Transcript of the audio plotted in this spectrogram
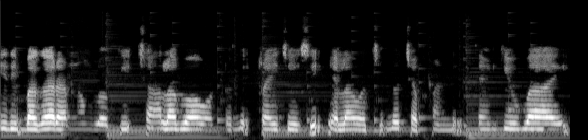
ఇది బగారా అన్నంలోకి చాలా బాగుంటుంది. ట్రై చేసి ఎలా వచ్చిందో చెప్పండి. Thank you. బాయ్.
